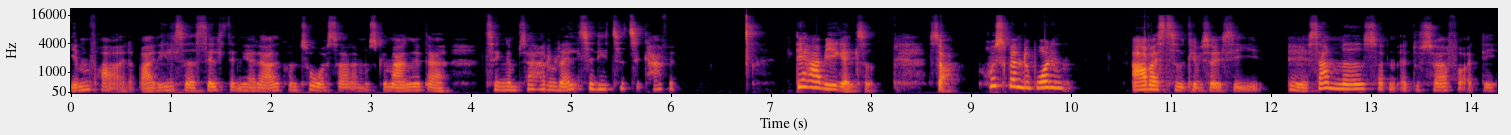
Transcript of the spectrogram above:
hjemmefra, eller bare i det hele taget selvstændig har et eget kontor, så er der måske mange, der tænker, så har du da altid lige tid til kaffe. Det har vi ikke altid. Så husk, hvem du bruger din arbejdstid, kan vi så sige, øh, sammen med, sådan at du sørger for, at det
